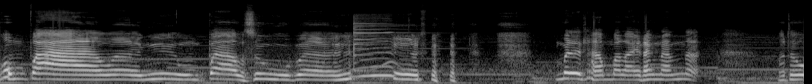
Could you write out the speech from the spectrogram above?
ผมเปล่าอะงื้อผมเปล่าสู้มาไม่ได้ทำอะไรทั้งนั้นน่ะโอ้โธ่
